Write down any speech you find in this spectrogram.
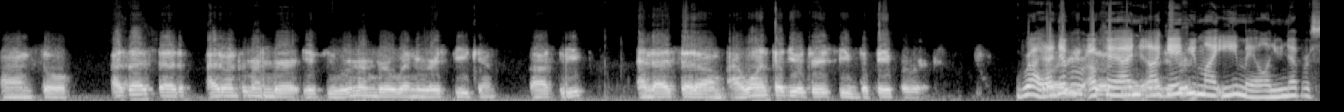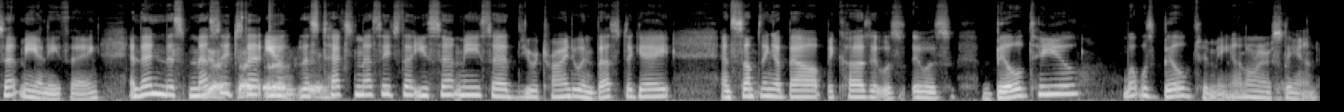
um, so, as I said, I don't remember if you remember when we were speaking last week, and I said, um, I wanted you to receive the paperwork. Right, I never. Okay, I, I gave you my email and you never sent me anything. And then this message that's that you, this text message that you sent me said you were trying to investigate, and something about because it was it was billed to you. What was billed to me? I don't understand.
